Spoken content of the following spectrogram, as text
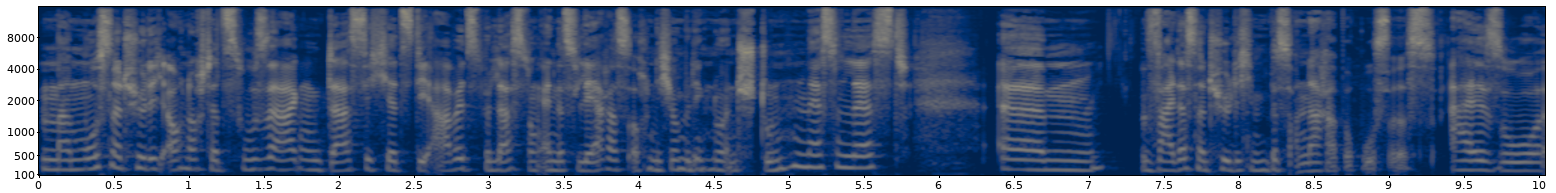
Man muss natürlich auch noch dazu sagen, dass sich jetzt die Arbeitsbelastung eines Lehrers auch nicht unbedingt nur in Stunden messen lässt, ähm, weil das natürlich ein besonderer Beruf ist. Also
